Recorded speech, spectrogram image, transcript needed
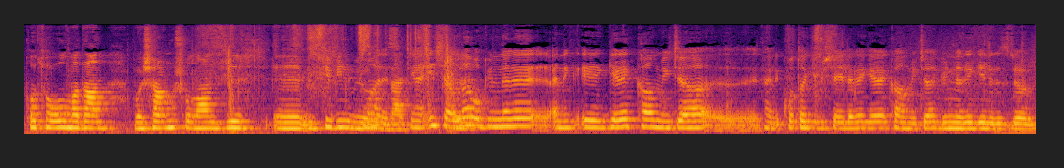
Kota olmadan başarmış olan bir e, ülke bilmiyorum Maalesef. ben. Yani inşallah Evet. o günlere hani e, gerek kalmayacağı e, hani kota gibi şeylere gerek kalmayacağı günlere geliriz diyorum.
